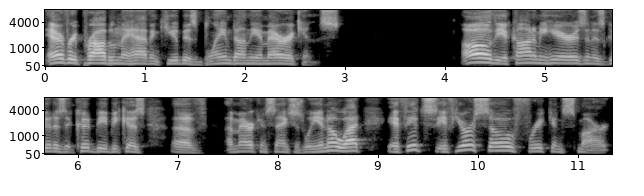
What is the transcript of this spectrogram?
Every problem they have in Cuba is blamed on the Americans. Oh, the economy here isn't as good as it could be because of American sanctions. Well, you know what? If it's if you're so freaking smart,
